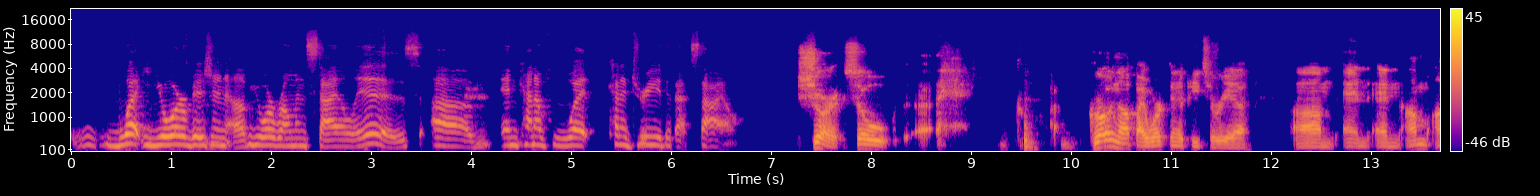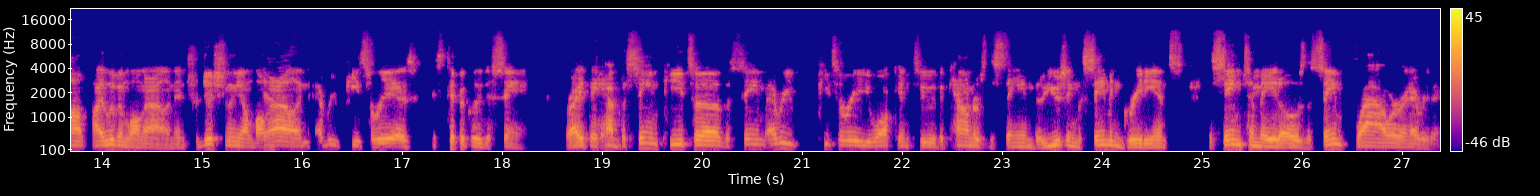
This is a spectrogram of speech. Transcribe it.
what your vision of your Roman style is, um, and kind of what kind of drew you to that style. Sure. So, uh, growing up, I worked in a pizzeria, um, and and I'm, I'm, i live in Long Island, and traditionally on Long yeah. Island, every pizzeria is is typically the same, right? They have the same pizza, the same every pizzeria you walk into, the counter's the same. They're using the same ingredients, the same tomatoes, the same flour, and everything.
